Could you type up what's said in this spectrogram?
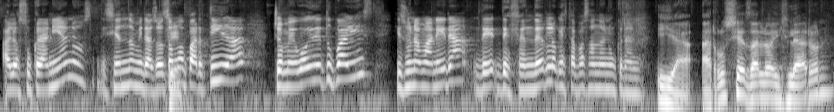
a los ucranianos diciendo, mira, yo tomo partida, yo me voy de tu país y es una manera de defender lo que está pasando en Ucrania. Y a, Rusia ya lo aislaron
